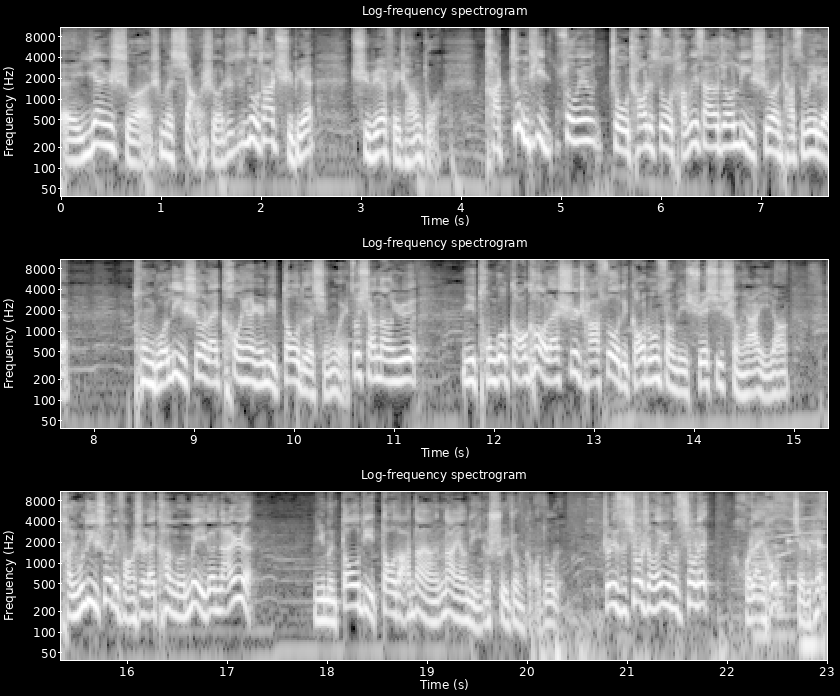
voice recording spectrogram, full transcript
呃宴蛇、什么香蛇，这是有啥区别？区别非常多。它整体作为周朝的时候，它为啥要叫礼社？它是为了通过礼社来考验人的道德行为，就相当于。你通过高考来视察所有的高中生的学习生涯一样，他用立射的方式来看看每一个男人，你们到底到达哪样哪样的一个水准高度了？这里是小声雷，我是小雷，回来以后接着片。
